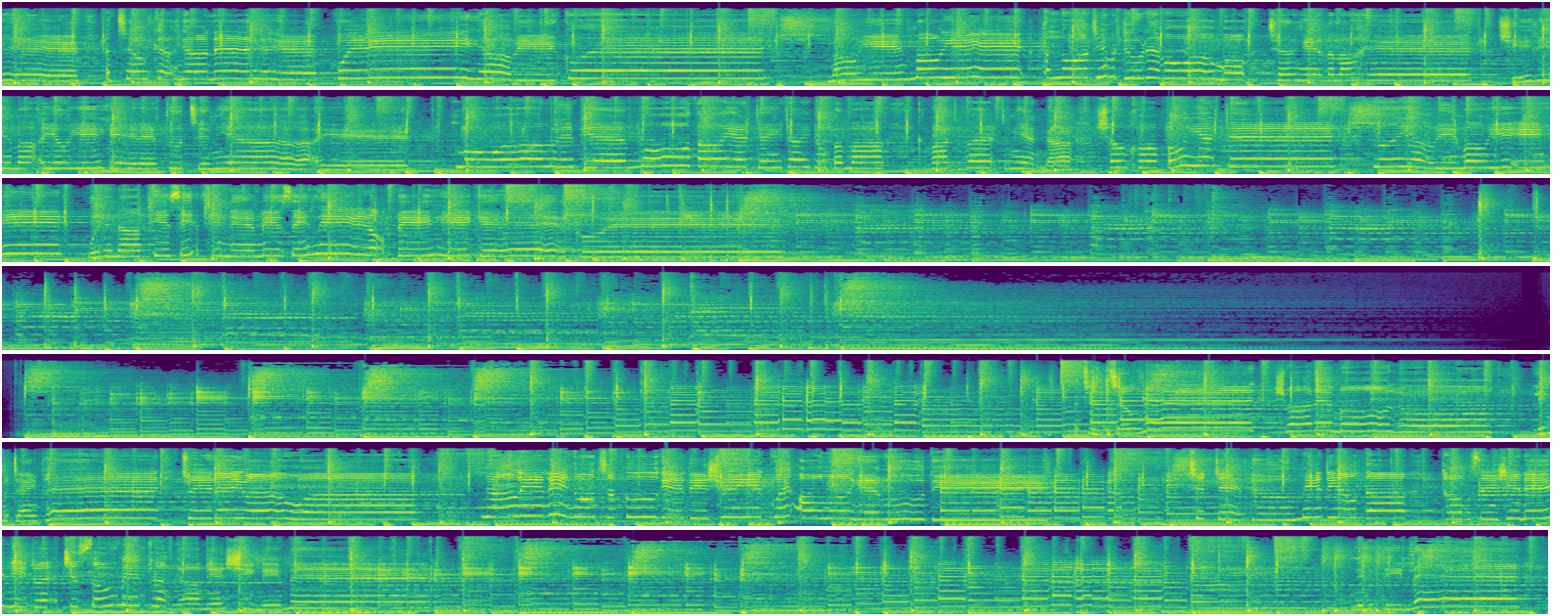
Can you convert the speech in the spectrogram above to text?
အချောင်းကငါနဲ့ဝေးရပြီကွယ်မောင်ရီမောင်ရီအလွန်ချင်းမတူတဲ့ သူချင်များရဲ့မောဝါလွေပြေမိုးသားရဲ့တိမ်တိုက်တို့ပမာကဘာတပတ်တမျက်နာရှောင်းခေါ်ပုံရက်တဲ့မောင်ရီဝေဒနာဖြစ်စေအဖြစ်နေမေးစင်းလေးတော့ပေးခဲ့ကိုယ် နေမယ်နေမတီလဲ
